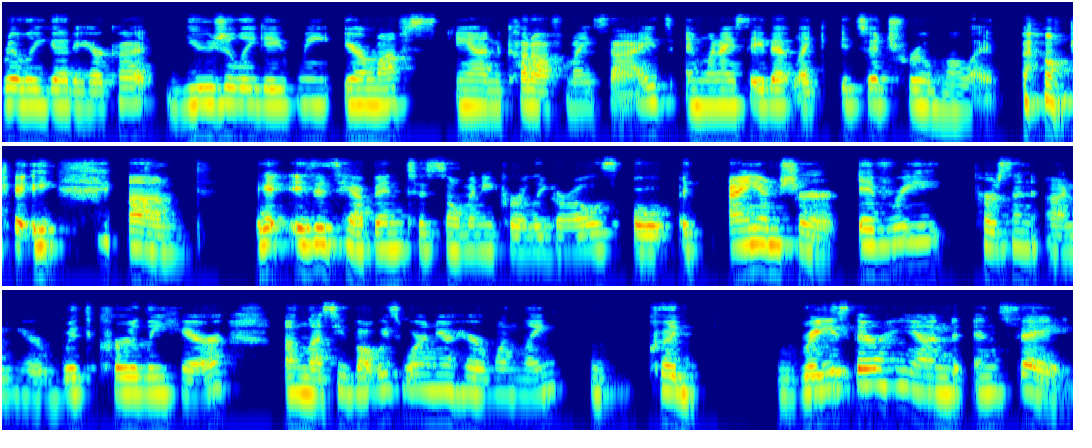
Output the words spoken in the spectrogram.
really good haircut usually gave me earmuffs and cut off my sides and when i say that like it's a true mullet okay um it, it has happened to so many curly girls. Oh, it, I am sure every person on here with curly hair, unless you've always worn your hair one length, could raise their hand and say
